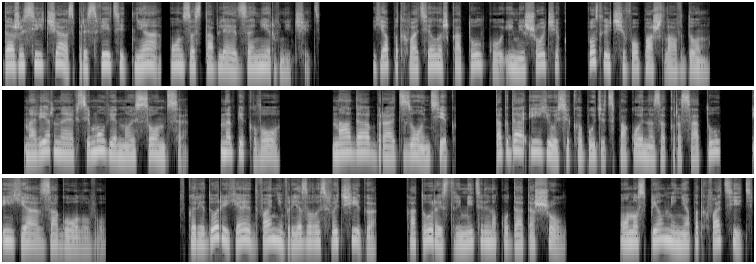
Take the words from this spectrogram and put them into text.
Даже сейчас, при свете дня, он заставляет занервничать. Я подхватила шкатулку и мешочек, после чего пошла в дом. Наверное, всему виной солнце. Напекло. Надо брать зонтик. Тогда и Йосика будет спокойно за красоту, и я за голову. В коридоре я едва не врезалась в Ичига, который стремительно куда-то шел. Он успел меня подхватить.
